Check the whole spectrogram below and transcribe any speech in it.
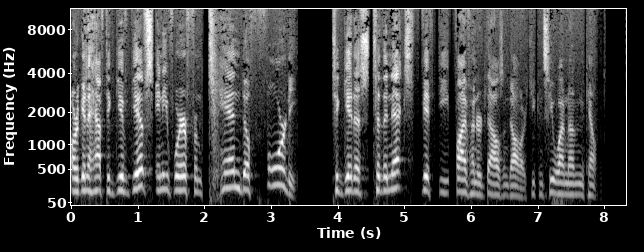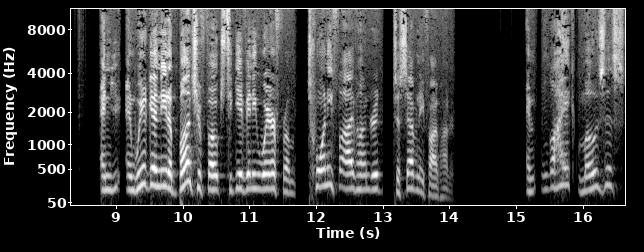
are going to have to give gifts anywhere from ten to forty to get us to the next fifty, five hundred thousand dollars. You can see why I'm not an accountant. And, you, and we're going to need a bunch of folks to give anywhere from 2500 to 7500 and like Moses,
